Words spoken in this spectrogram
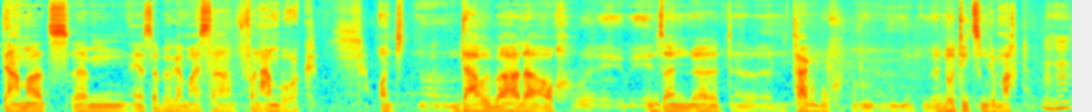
damals ähm, erster Bürgermeister von Hamburg. Und darüber hat er auch in sein äh, Tagebuch Notizen gemacht. Mhm.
